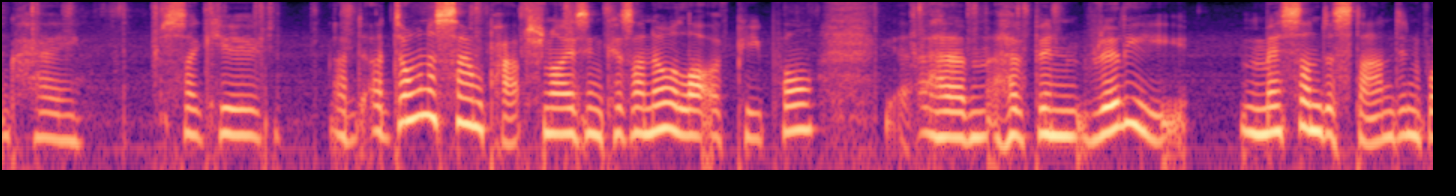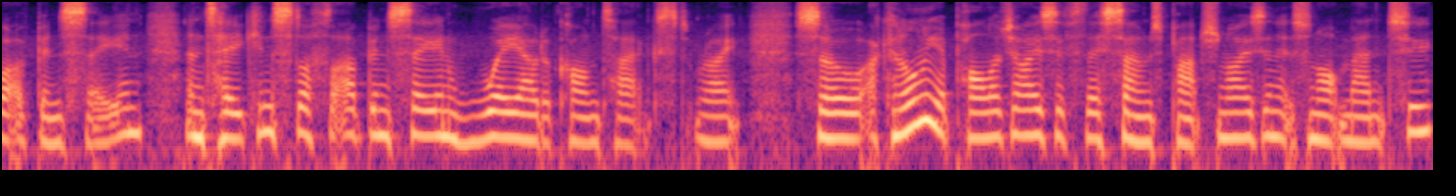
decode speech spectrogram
Okay. It's like you... I, I don't want to sound patronising because I know a lot of people um, have been really misunderstanding what I've been saying and taking stuff that I've been saying way out of context, right? So I can only apologize if this sounds patronizing, it's not meant to,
